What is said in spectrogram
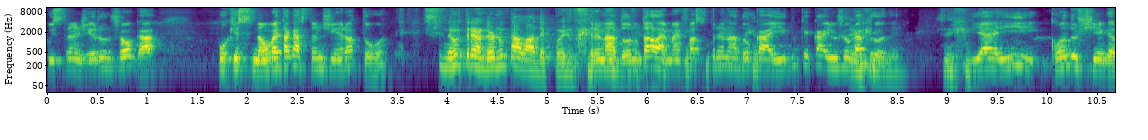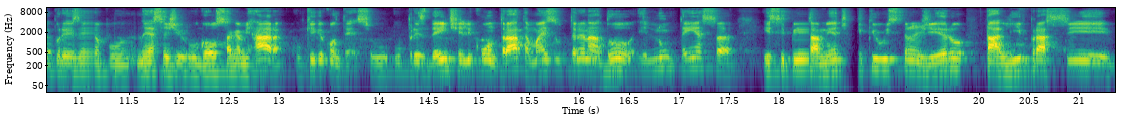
estrangeiro jogar, porque senão vai estar tá gastando dinheiro à toa. Senão o treinador não está lá depois. Né? O treinador não está lá. É mais fácil o treinador cair do que cair o jogador, né? Sim. E aí, quando chega, por exemplo, nessa o Sagamihara, o que que acontece? O, o, presidente ele contrata, mas o treinador ele não tem essa esse pensamento de que o estrangeiro tá ali para ser,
